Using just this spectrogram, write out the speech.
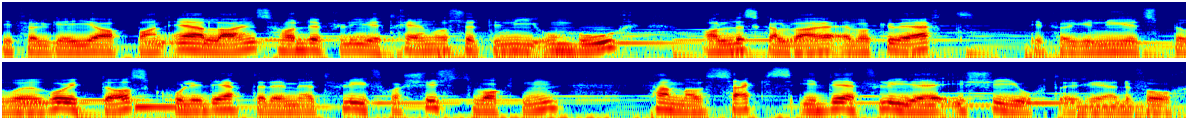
Ifølge Japan Airlines hadde flyet 379 om bord. Alle skal være evakuert. Ifølge nyhetsbyrået Reuters kolliderte det med et fly fra Kystvakten. Fem av seks i det flyet ikke gjort rede for.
